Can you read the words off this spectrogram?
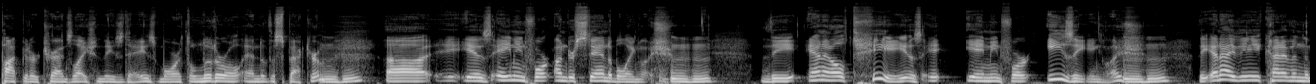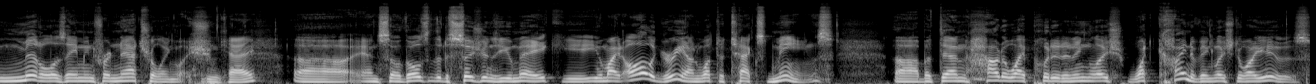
popular translation these days, more at the literal end of the spectrum, Mm-hmm. uh, is aiming for understandable English. Mm-hmm. The NLT is a- aiming for easy English. Mm-hmm. The NIV, kind of in the middle, is aiming for natural English. Okay. Uh, and so those are the decisions you make. You, you might all agree on what the text means, uh, but then how do I put it in English? What kind of English do I use?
